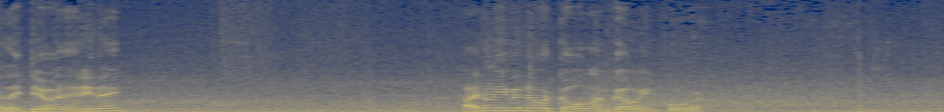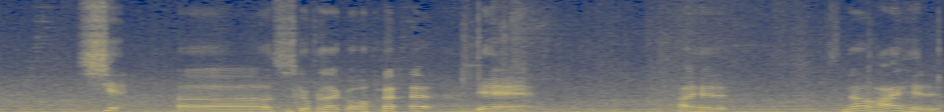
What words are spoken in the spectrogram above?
Are they doing anything? I don't even know what goal I'm going for. Shit. Uh, let's just go for that goal. yeah. I hit it. No, I hit it.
